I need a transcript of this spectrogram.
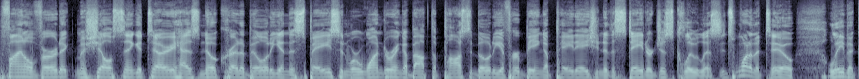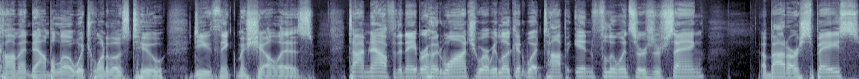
Final verdict Michelle Singletary has no credibility in the space, and we're wondering about the possibility of her being a paid agent of the state or just clueless. It's one of the two. Leave a comment down below which one of those two do you think Michelle is. Time now for the Neighborhood Watch, where we look at what top influencers are saying about our space.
